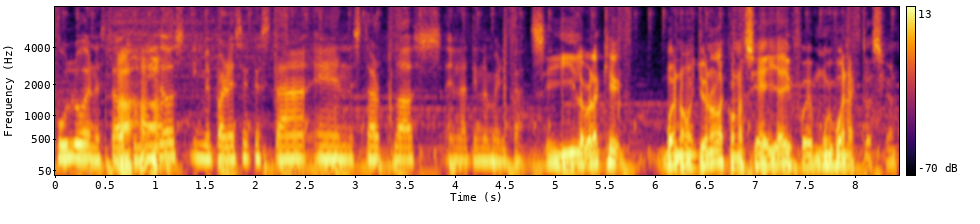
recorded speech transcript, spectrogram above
Hulu en Estados Ajá. Unidos y me parece que está en Star Plus en Latinoamérica. Sí, la verdad que, bueno, yo no la conocía a ella y fue muy buena actuación.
